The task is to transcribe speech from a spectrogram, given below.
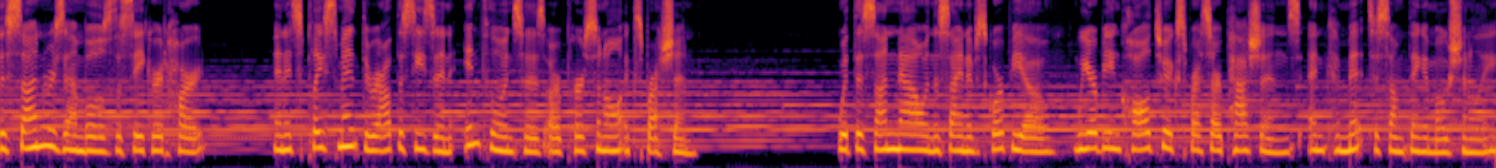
The sun resembles the sacred heart, and its placement throughout the season influences our personal expression. With the sun now in the sign of Scorpio, we are being called to express our passions and commit to something emotionally.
